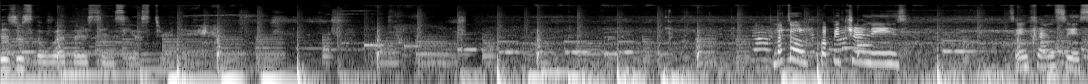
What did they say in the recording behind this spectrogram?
This is the weather since yesterday. Nako, pa-picture ni St. Francis.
